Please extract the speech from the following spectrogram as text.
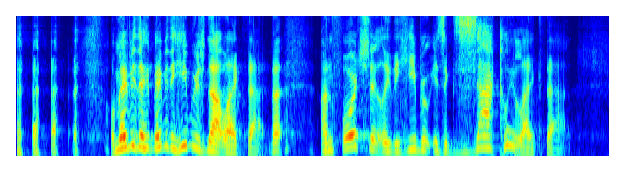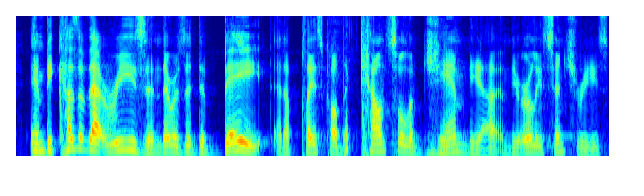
well, maybe the, maybe the Hebrew's not like that. But unfortunately, the Hebrew is exactly like that. And because of that reason, there was a debate at a place called the Council of Jamnia in the early centuries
